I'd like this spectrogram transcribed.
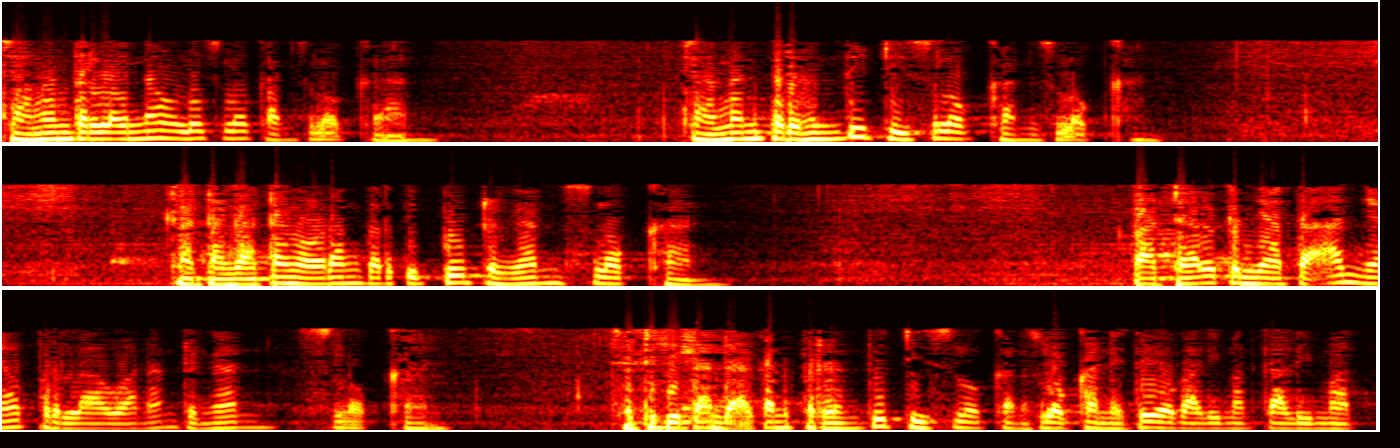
Jangan terlena oleh slogan-slogan. Jangan berhenti di slogan-slogan. Kadang-kadang orang tertipu dengan slogan Padahal kenyataannya berlawanan dengan slogan Jadi kita tidak akan berhenti di slogan Slogan itu ya kalimat-kalimat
